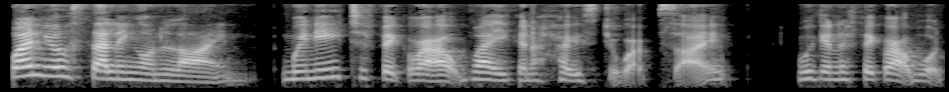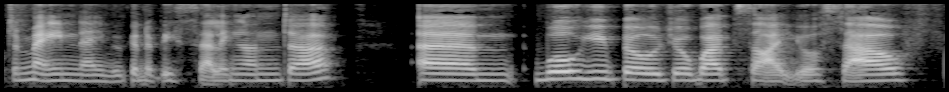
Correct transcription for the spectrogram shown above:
when you're selling online we need to figure out where you're going to host your website. We're going to figure out what domain name you're going to be selling under. Um, will you build your website yourself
